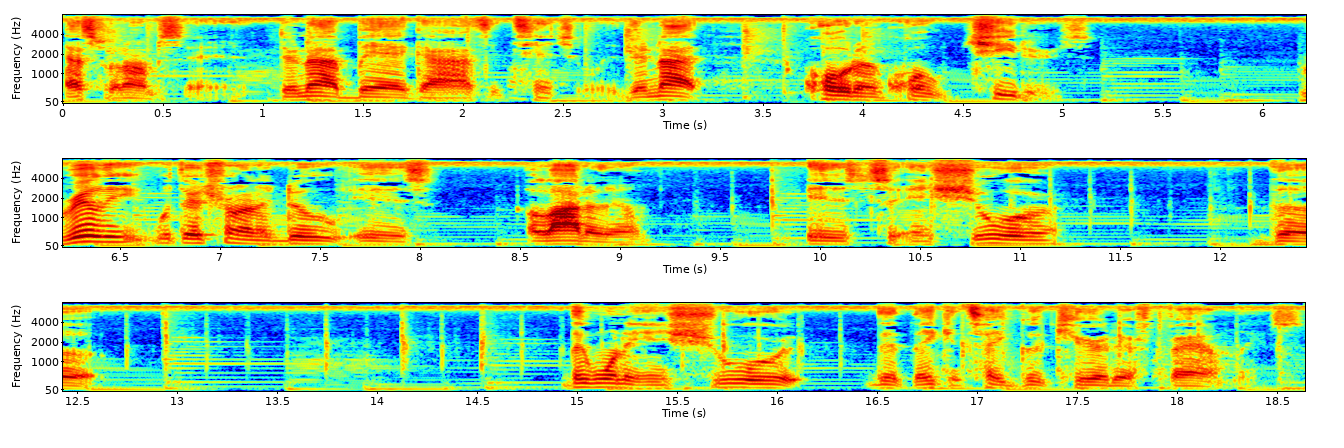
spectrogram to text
That's what I'm saying. They're not bad guys intentionally. They're not quote unquote cheaters. Really, what they're trying to do is a lot of them is to ensure the they want to ensure that they can take good care of their families.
